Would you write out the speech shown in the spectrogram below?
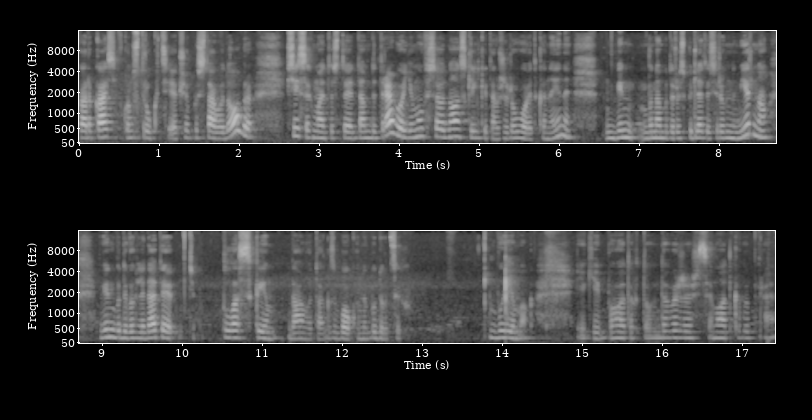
в каркасі, в конструкції. Якщо постави добре, всі сегменти стоять там, де треба, йому все одно, скільки там жирової тканини, він, вона буде розподілятися рівномірно, він буде виглядати типу, пласким, да, отак, збоку, не буде цих виямок, які багато хто довежешся, матка випирає.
